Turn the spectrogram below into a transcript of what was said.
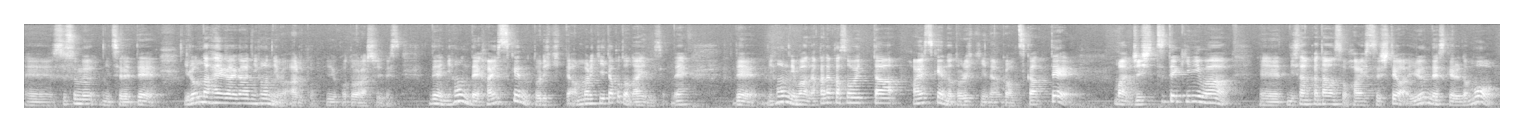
えー進むにつれていろんな弊害が日本にはあるということらしいですで日本で排出権の取引ってあんまり聞いたことないですよねで日本にはなかなかそういった排出権の取引なんかを使って、まあ、実質的には、えー二酸化炭素を排出してはいるんですけれども、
